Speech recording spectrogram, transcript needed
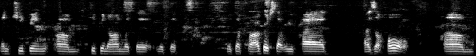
and keeping um, keeping on with the with the with the progress that we've had as a whole. Um,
